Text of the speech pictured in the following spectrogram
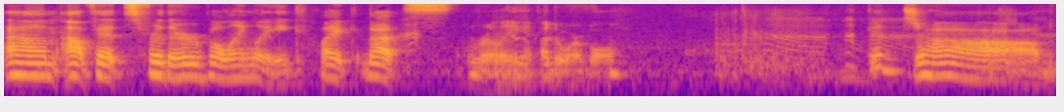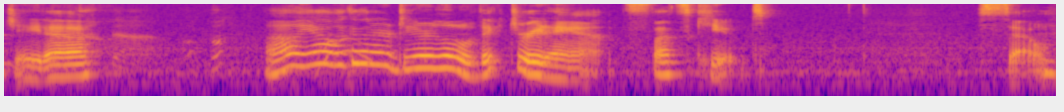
um, outfits for their bowling league. Like, that's really adorable. Good job, Jada. Oh, yeah, look at her do her little victory dance. That's cute. So,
